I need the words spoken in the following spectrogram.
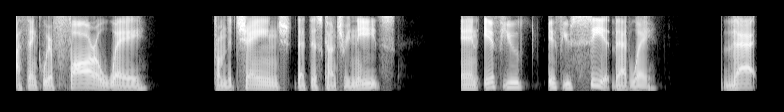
I think we're far away from the change that this country needs. And if you if you see it that way, that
